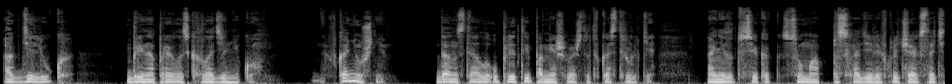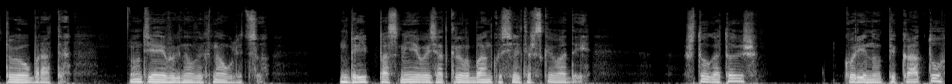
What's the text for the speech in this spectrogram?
«А где люк?» Бри направилась к холодильнику. «В конюшне». Дан стояла у плиты, помешивая что-то в кастрюльке. Они тут все как с ума посходили, включая, кстати, твоего брата. Вот я и выгнал их на улицу. Бри, посмеиваясь, открыла банку сельтерской воды. «Что готовишь?» «Куриную пикату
